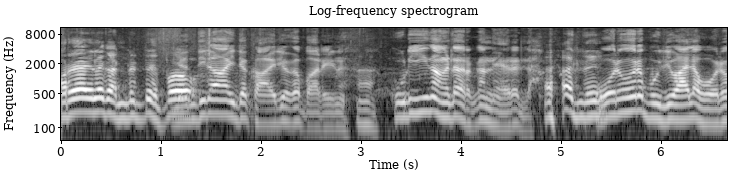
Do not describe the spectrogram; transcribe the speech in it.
കൊറേ ആയാലും കണ്ടിട്ട്. ഇപ്പൊ എന്തിനാ അതിന്റെ കാര്യമൊക്കെ പറയണ് കുടിന്ന് അങ്ങോട്ട് ഇറങ്ങാൻ നേരല്ല. ഓരോരോ പുലിവാല ഓരോ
